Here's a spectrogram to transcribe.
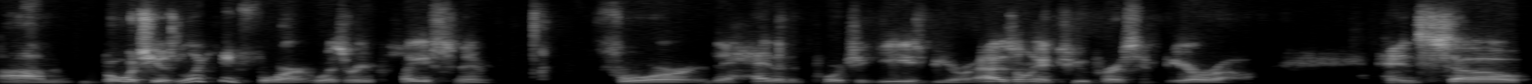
Um, but what she was looking for was a replacement for the head of the portuguese bureau. That was only a two-person bureau. And so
